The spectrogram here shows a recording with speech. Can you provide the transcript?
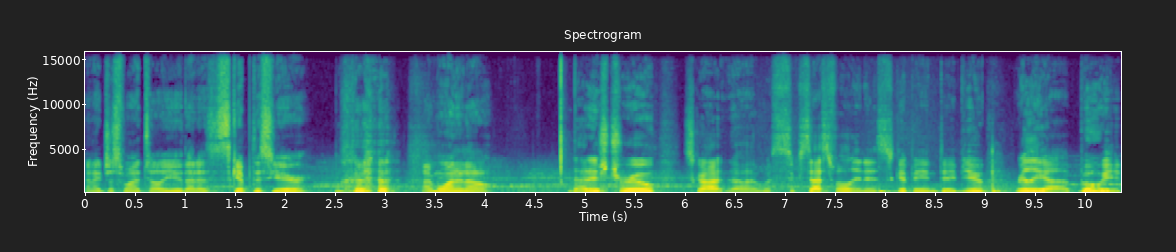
and I just want to tell you that as a skip this year, I'm 1 and 0. That is true. Scott uh, was successful in his skipping debut, really uh, buoyed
